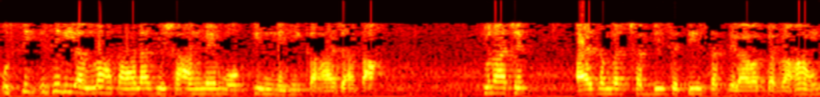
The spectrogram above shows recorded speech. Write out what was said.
اسی لیے اللہ تعالی کی شان میں موقن نہیں کہا جاتا۔ چنانچہ آیت نمبر چھبیس سے تیس تک تلاوت کر رہا ہوں۔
